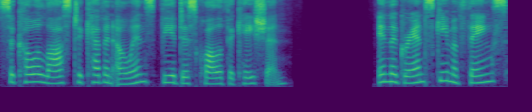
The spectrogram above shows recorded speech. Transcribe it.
Sikoa lost to Kevin Owens via disqualification. In the grand scheme of things,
